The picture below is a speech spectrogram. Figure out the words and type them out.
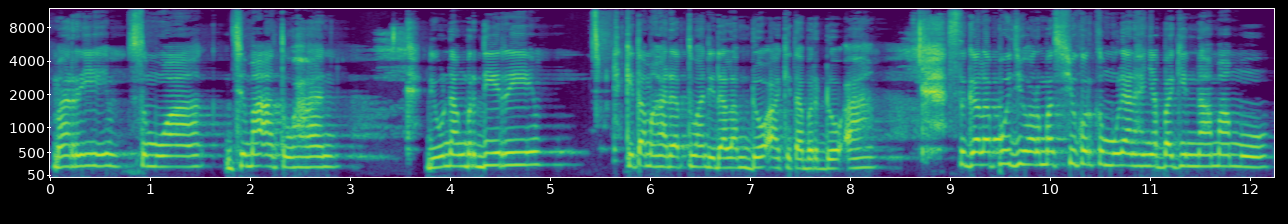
Mari semua jemaat Tuhan diundang berdiri. Kita menghadap Tuhan di dalam doa, kita berdoa. Segala puji, hormat, syukur, kemuliaan hanya bagi namamu.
